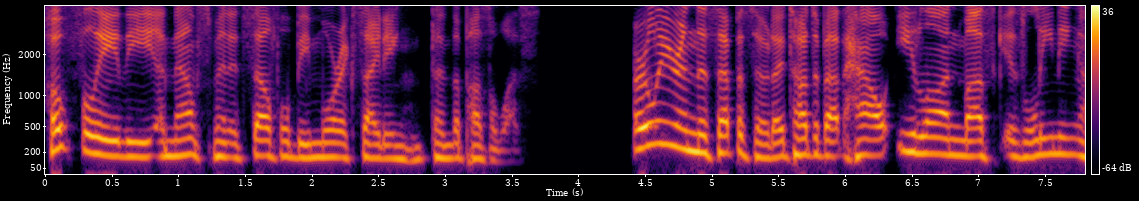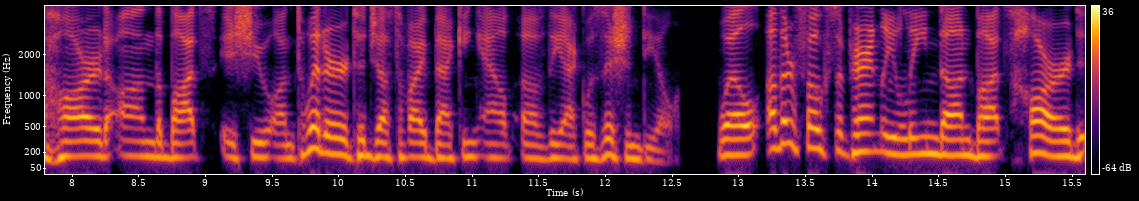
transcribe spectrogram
Hopefully, the announcement itself will be more exciting than the puzzle was. Earlier in this episode, I talked about how Elon Musk is leaning hard on the bots issue on Twitter to justify backing out of the acquisition deal. Well, other folks apparently leaned on bots hard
